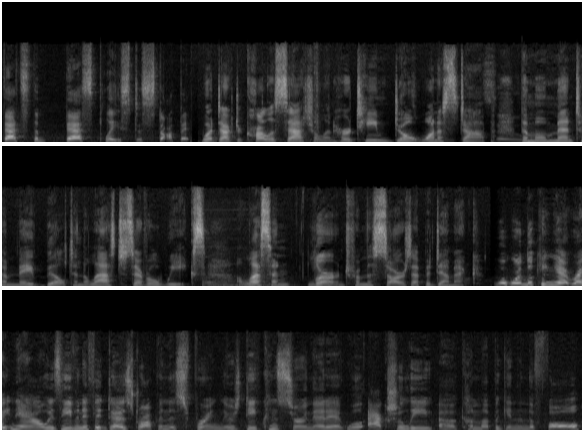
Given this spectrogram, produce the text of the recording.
that's the best place to stop it. What Dr. Karla Satchell and her team don't want to stop, the momentum they've built in the last several weeks, a lesson learned from the SARS epidemic. What we're looking at right now is even if it does drop in the spring, there's deep concern that it will actually uh, come up again in the fall.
